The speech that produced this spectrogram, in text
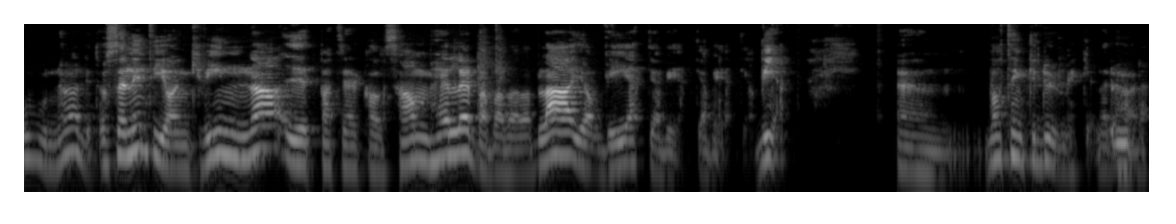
onödigt. Och sen är inte jag en kvinna i ett patriarkalt samhälle, bla bla bla bla. Jag vet, jag vet, jag vet, jag vet. Ehm, vad tänker du Micke när du hör det?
